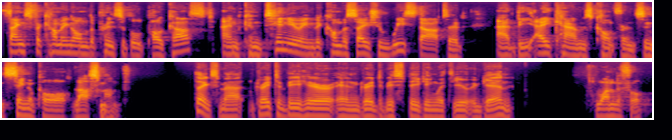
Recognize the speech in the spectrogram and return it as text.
thanks for coming on the Principled podcast and continuing the conversation we started at the ACAMS conference in Singapore last month. Thanks, Matt. Great to be here and great to be speaking with you again. Wonderful.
